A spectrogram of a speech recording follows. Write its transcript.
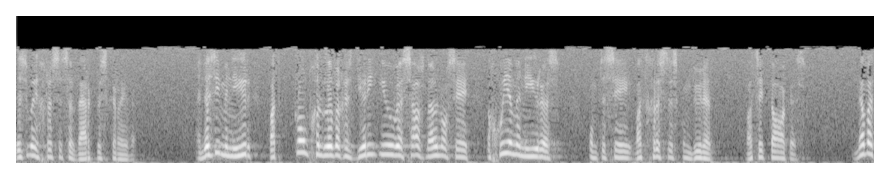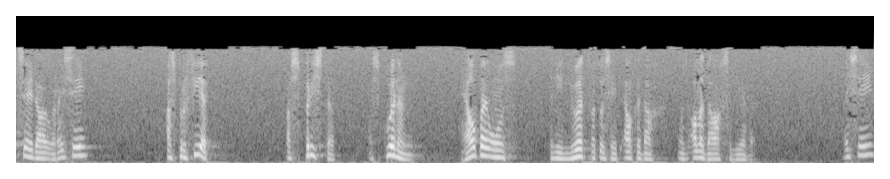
Dis hoe hy Christus se werk beskryf. En dis die manier wat klomp gelowiges deur die eeue selfs nou nog sê 'n goeie manier is om te sê wat Christus kom doen het, wat sy taak is. Nou wat sê hy daaroor? Hy sê as profeet, as priester, as koning, help hy ons in die nood wat ons het elke dag, ons alledaagse lewe. Hy sê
